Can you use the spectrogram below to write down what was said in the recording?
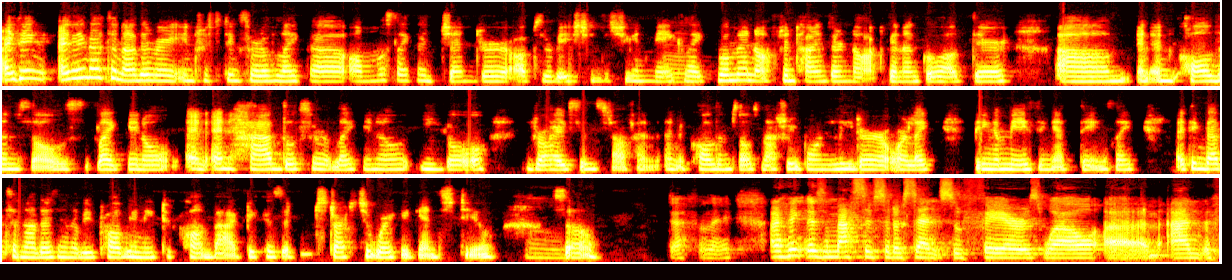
i think i think that's another very interesting sort of like a almost like a gender observation that you can make mm. like women oftentimes are not going to go out there um and, and call themselves like you know and and have those sort of like you know ego drives and stuff and, and call themselves naturally born leader or like being amazing at things like i think that's another thing that we probably need to combat because it starts to work against you mm. so definitely. And I think there's a massive sort of sense of fear as well, um, and the,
